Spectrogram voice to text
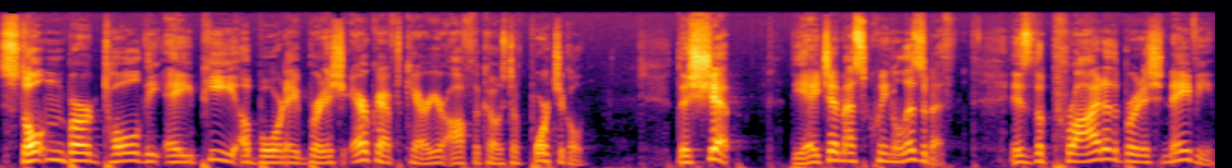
Stoltenberg told the AP aboard a British aircraft carrier off the coast of Portugal. The ship, the HMS Queen Elizabeth, is the pride of the British Navy.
